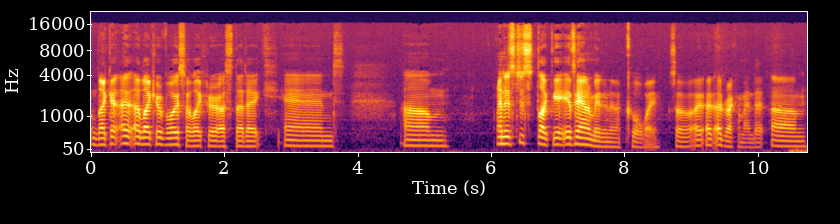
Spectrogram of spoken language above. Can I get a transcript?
like I, I like her voice. I like her aesthetic, and um, and it's just like it's animated in a cool way. So I I'd, I'd recommend it. Um,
